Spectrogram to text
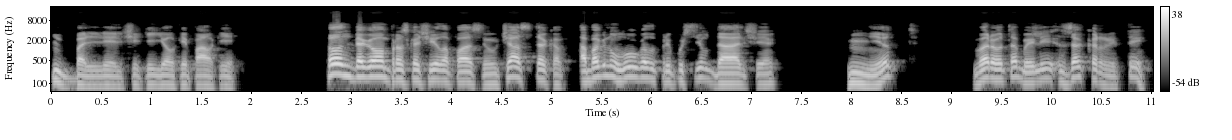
Болельщики, елки-палки! Он бегом проскочил опасный участок, обогнул угол, припустил дальше. Нет, ворота были закрыты.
